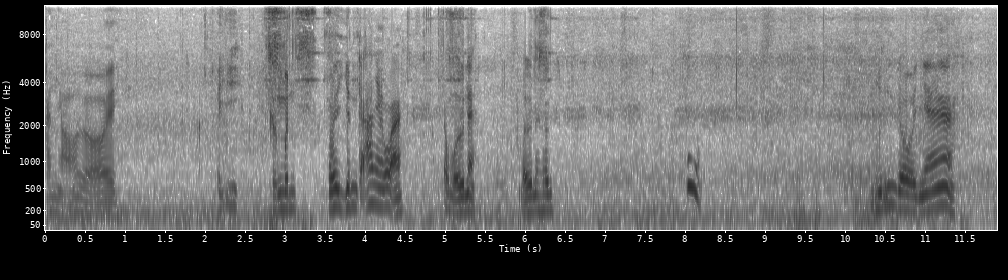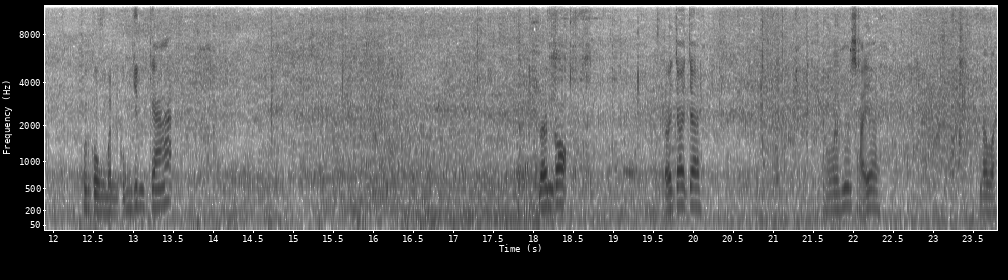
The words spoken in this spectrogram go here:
Cá nhỏ rồi. Ấy thượng minh. Ơi dính cá nha các bạn. Cá bự nè. Bự nè hưng. Dính rồi nha. Cuối cùng mình cũng dính cá. Lên con. Rồi, chơi chơi. Rồi, nó xảy rồi đâu rồi?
